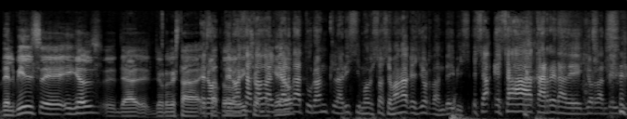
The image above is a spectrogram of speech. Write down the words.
del Bills eh, Eagles, eh, ya yo creo que está, Pero, está todo pero ha dicho. sacado me al quedo. Yarda Turán clarísimo de esta semana, que es Jordan Davis. Esa, esa carrera de Jordan Davis,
